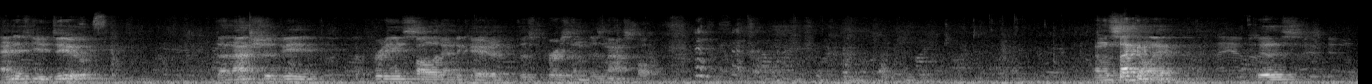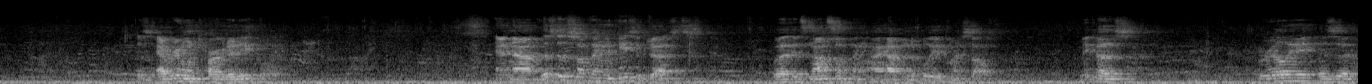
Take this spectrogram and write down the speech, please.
And if you do, then that should be pretty solid indicator that this person is an asshole. and the secondly is, is everyone targeted equally? And now, this is something that he suggests, but it's not something I happen to believe myself. Because really, is it,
